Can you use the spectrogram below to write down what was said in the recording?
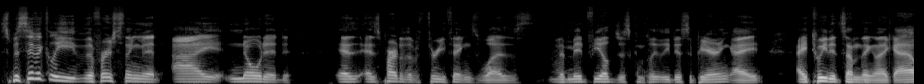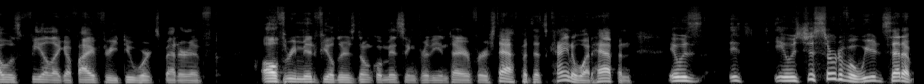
specifically the first thing that I noted as, as part of the three things was the midfield just completely disappearing. I I tweeted something like I always feel like a 5-3-2 works better if all three midfielders don't go missing for the entire first half, but that's kind of what happened. It was it's it was just sort of a weird setup.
